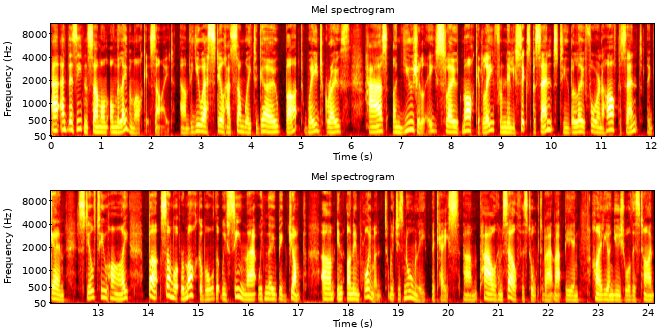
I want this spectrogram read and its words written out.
Uh, and there's even some on, on the labour market side. Um, the US still has some way to go, but wage growth has unusually slowed markedly from nearly 6% to below 4.5%. Again, still too high, but somewhat remarkable that we've seen that with no big jump um, in unemployment, which is normally the case. Um, Powell himself has talked about that being highly unusual this time.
